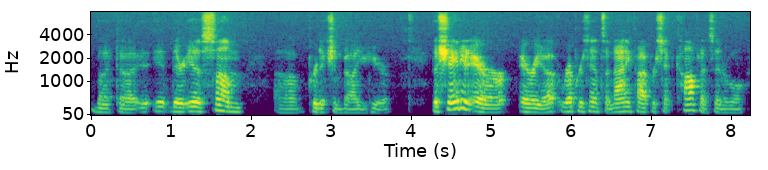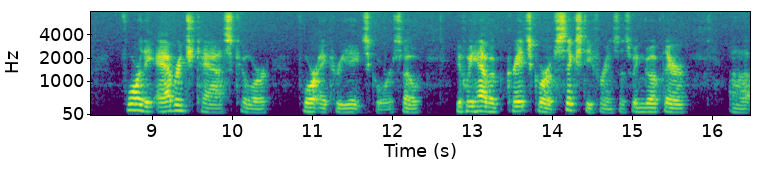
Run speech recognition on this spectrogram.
but it, it, there is some prediction value here. The shaded error area represents a 95% confidence interval for the average task or for a create score. So if we have a create score of 60, for instance, we can go up there uh,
